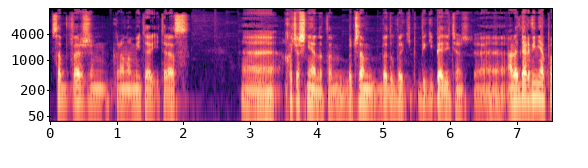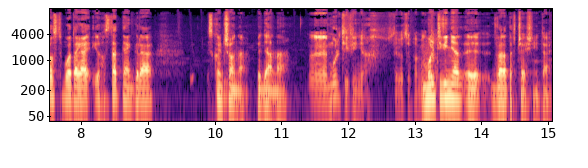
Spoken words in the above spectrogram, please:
Subversion, Chronometer i teraz e, chociaż nie, no tam, bo czytam według Wikipedii, e, ale Darwinia Plus to była taka ich ostatnia gra skończona, wydana. E, Multivinia, z tego co pamiętam. Multivinia e, dwa lata wcześniej, tak.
